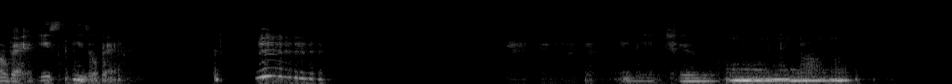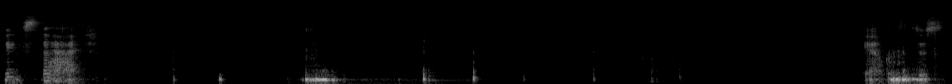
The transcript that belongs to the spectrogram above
Okay, he's he's okay. definitely need to um, fix that. Yeah, let's just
